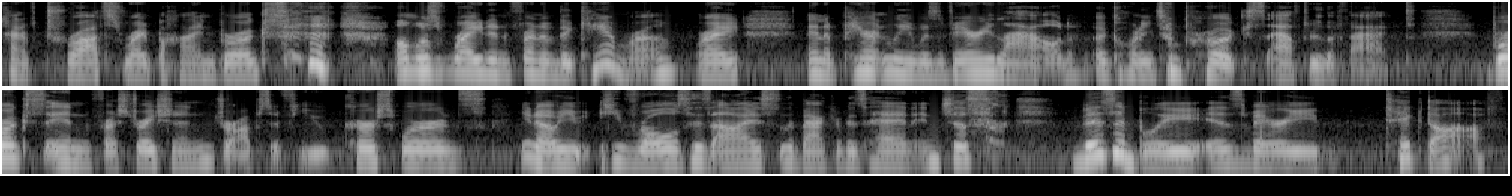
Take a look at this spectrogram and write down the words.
kind of trots right behind Brooks, almost right in front of the camera, right? And apparently was very loud, according to Brooks after the fact. Brooks, in frustration, drops a few curse words. You know, he, he rolls his eyes to the back of his head and just visibly is very ticked off.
